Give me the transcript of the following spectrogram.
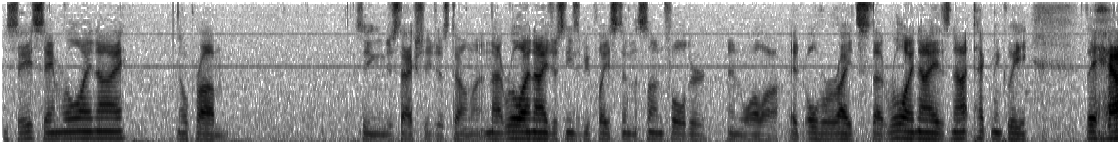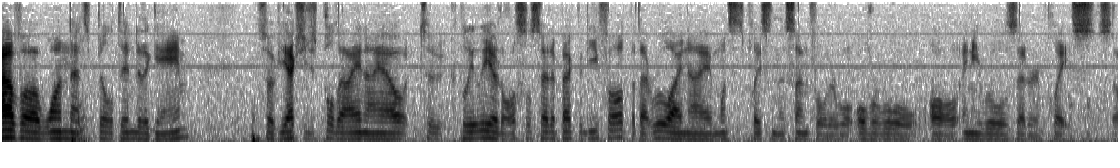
You see, same rule ini, no problem. So you can just actually just download. And that rule ini just needs to be placed in the sun folder, and voila, it overwrites. That rule ini is not technically. They have uh, one that's built into the game. So if you actually just pull the ini out to completely, it'll also set it back to default. But that rule ini, once it's placed in the sun folder, will overrule all any rules that are in place. So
